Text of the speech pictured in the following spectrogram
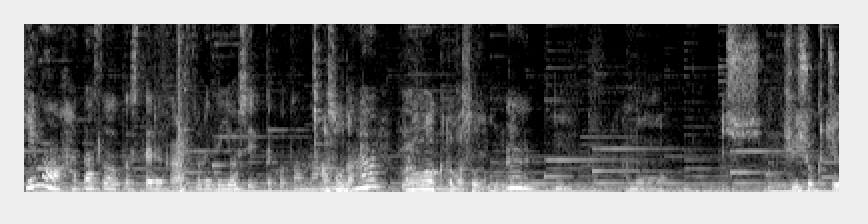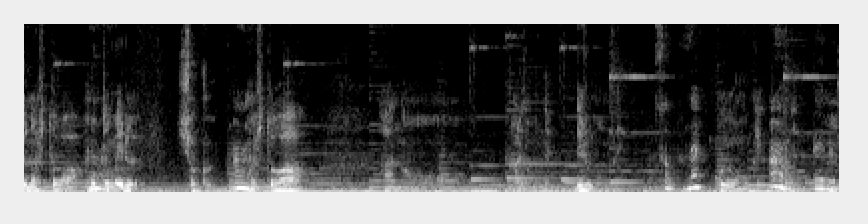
義務を果たそうとしてるからそれでよしってことになるあそうだねのかなっていう。ハローワークとかそうだもんね、うん。うん。あのし休職中の人は求める職の人は、あのあれだもんね。出るもんね。そうだね。雇用保険とうんかね、出る出る、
